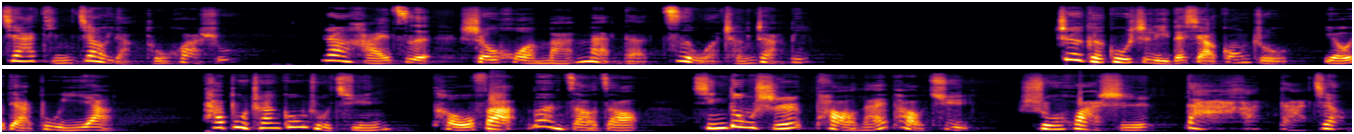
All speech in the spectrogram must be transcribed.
家庭教养图画书，让孩子收获满满的自我成长力。这个故事里的小公主有点不一样，她不穿公主裙，头发乱糟糟，行动时跑来跑去，说话时大喊大叫。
